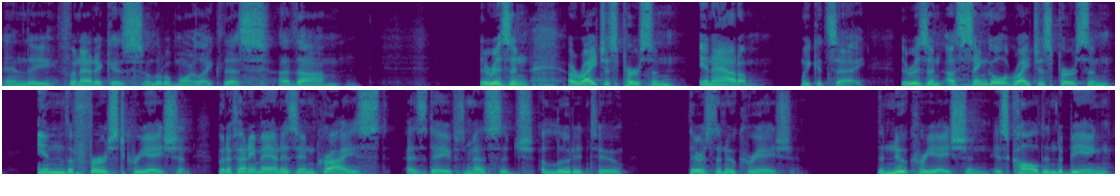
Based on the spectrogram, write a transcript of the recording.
And the phonetic is a little more like this Adam. There isn't a righteous person in Adam, we could say. There isn't a single righteous person in the first creation. But if any man is in Christ, as Dave's message alluded to, there's the new creation. The new creation is called into being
